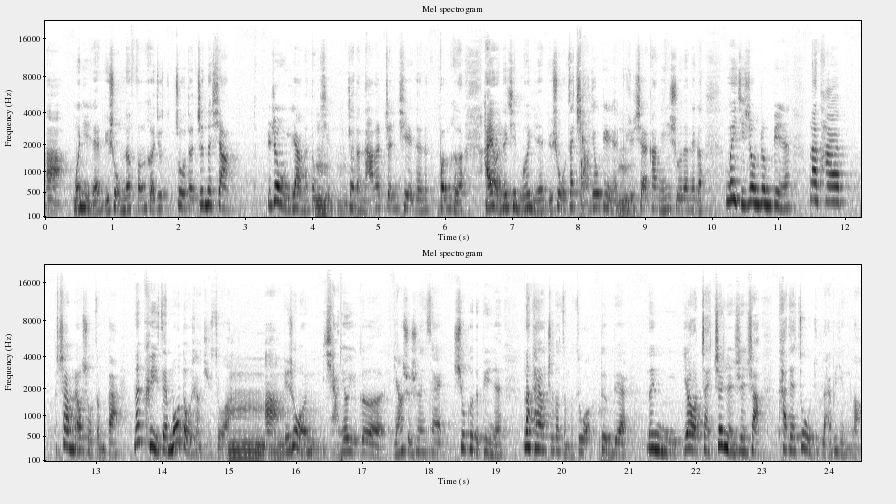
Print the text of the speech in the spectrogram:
啊，模拟人，比如说我们的缝合就做的真的像肉一样的东西，叫他拿了针切在缝合。还有那些模拟人，比如说我在抢救病人，比如像刚您说的那个危急重症病人，那他。上不了手怎么办？那可以在 model 上去做啊，啊，比如说我们抢救一个羊水栓塞休克的病人，那他要知道怎么做，对不对？那你要在真人身上，他在做就来不赢了，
